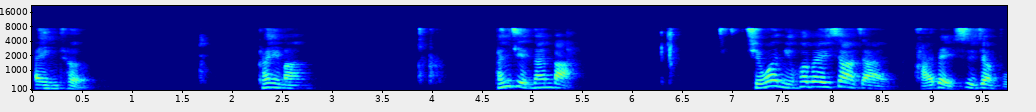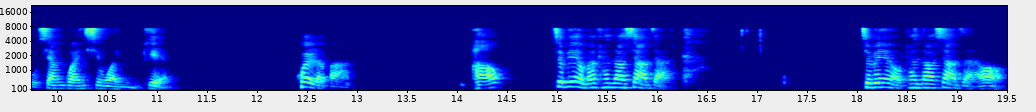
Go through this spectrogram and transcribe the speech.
？Enter，可以吗？很简单吧？请问你会不会下载台北市政府相关新闻影片？会了吧？好，这边有没有看到下载？这边有看到下载哦，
